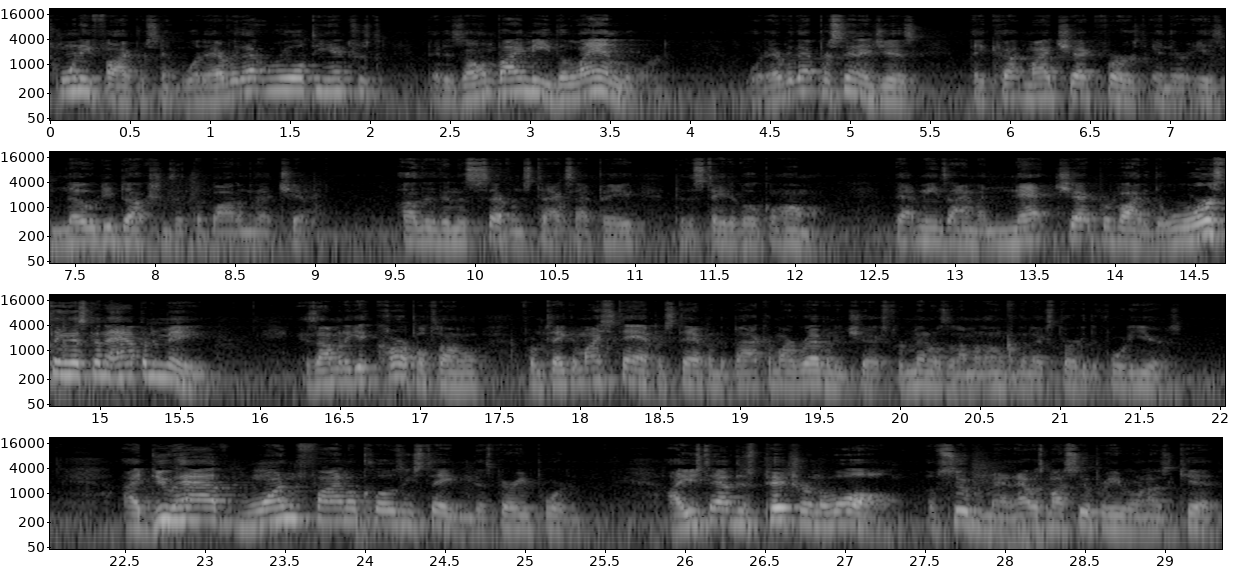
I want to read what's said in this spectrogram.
25%, whatever that royalty interest that is owned by me, the landlord, whatever that percentage is, they cut my check first, and there is no deductions at the bottom of that check, other than the severance tax I pay to the state of Oklahoma. That means I'm a net check provider. The worst thing that's going to happen to me is I'm going to get carpal tunnel from taking my stamp and stamping the back of my revenue checks for minerals that I'm going to own for the next 30 to 40 years. I do have one final closing statement that's very important. I used to have this picture on the wall of Superman. That was my superhero when I was a kid.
